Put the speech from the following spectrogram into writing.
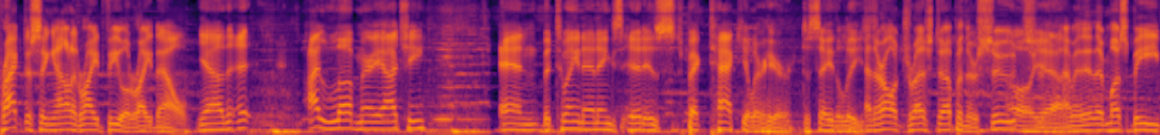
practicing out in right field right now. Yeah. it- I love mariachi. And between innings, it is spectacular here, to say the least. And they're all dressed up in their suits. Oh, yeah. I mean, there must be,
